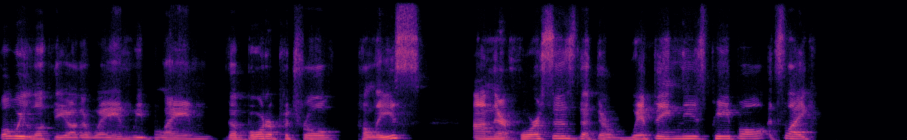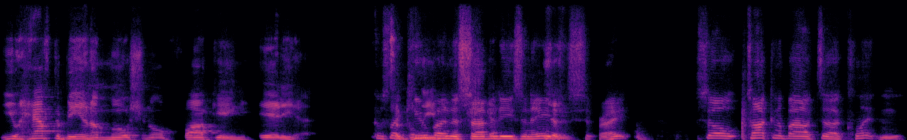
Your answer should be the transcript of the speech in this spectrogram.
but we look the other way and we blame the Border Patrol police on their horses that they're whipping these people. It's like you have to be an emotional fucking idiot. It was like Cuba in the 70s and 80s, right? So, talking about uh, Clinton,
